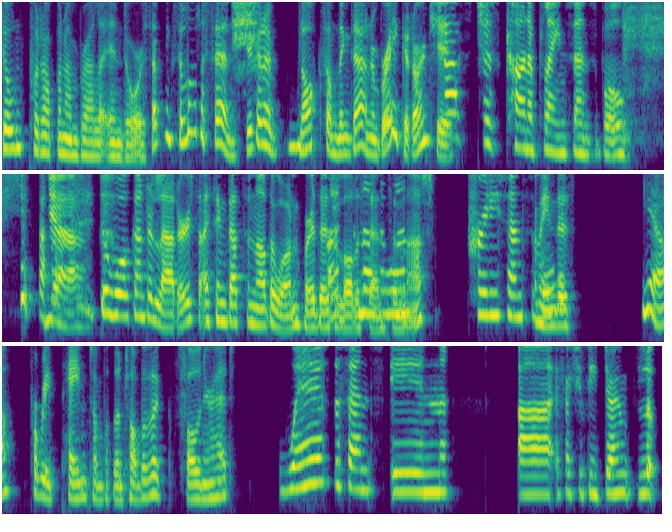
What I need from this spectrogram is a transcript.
don't put up an umbrella indoors. That makes a lot of sense. You're going to knock something down and break it, aren't you? That's just kind of plain sensible. yeah. yeah. Don't walk under ladders. I think that's another one where there's That's a lot of sense another in that. Pretty sensible. I mean, there's, yeah, probably paint up on the top of it, fall on your head. Where's the sense in uh, effectively don't look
